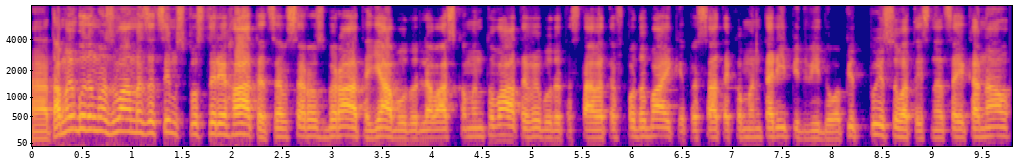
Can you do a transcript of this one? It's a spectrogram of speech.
Е, Та ми будемо з вами за цим спостерігати, це все розбирати. Я буду для вас коментувати. Ви будете ставити вподобайки, писати коментарі під відео, підписуватись на цей канал.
